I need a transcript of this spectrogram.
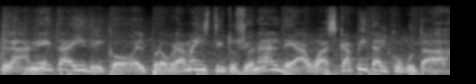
Planeta Hídrico, el programa institucional de Aguas Capital Cúcuta.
